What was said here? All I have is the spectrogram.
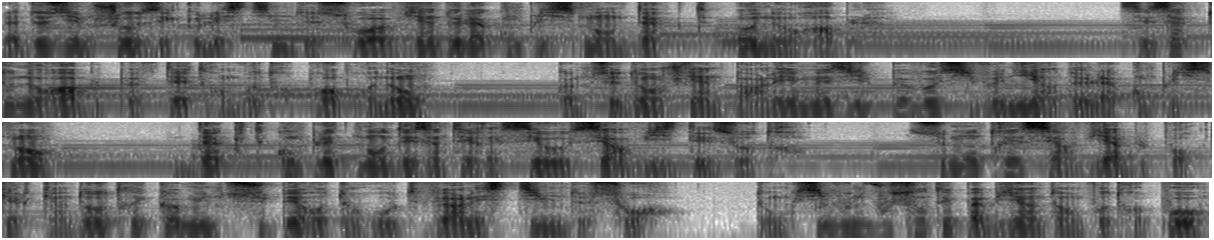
La deuxième chose est que l'estime de soi vient de l'accomplissement d'actes honorables. Ces actes honorables peuvent être en votre propre nom, comme ceux dont je viens de parler, mais ils peuvent aussi venir de l'accomplissement d'actes complètement désintéressés au service des autres. Se montrer serviable pour quelqu'un d'autre est comme une super autoroute vers l'estime de soi. Donc si vous ne vous sentez pas bien dans votre peau,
